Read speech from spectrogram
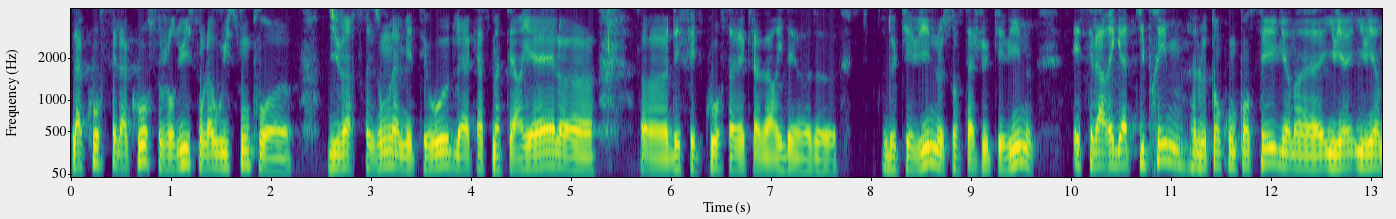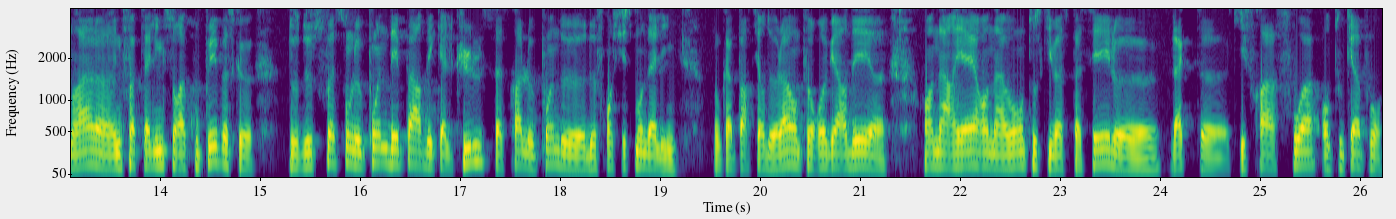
la course, c'est la course. Aujourd'hui, ils sont là où ils sont pour euh, diverses raisons la météo, de la casse matérielle, euh, des faits de course avec la varie de de Kevin, le sauvetage de Kevin. Et c'est la régate qui prime. Le temps compensé, il viendra, il, il viendra une fois que la ligne sera coupée, parce que de, toute façon, le point de départ des calculs, ça sera le point de, franchissement de la ligne. Donc à partir de là, on peut regarder euh, en arrière, en avant, tout ce qui va se passer. L'acte euh, qui fera foi, en tout cas pour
